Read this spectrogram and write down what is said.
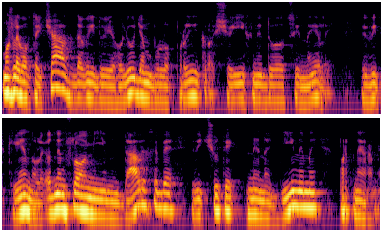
Можливо, в той час Давиду і його людям було прикро, що їх недооцінили, відкинули, одним словом, їм дали себе відчути ненадійними партнерами.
